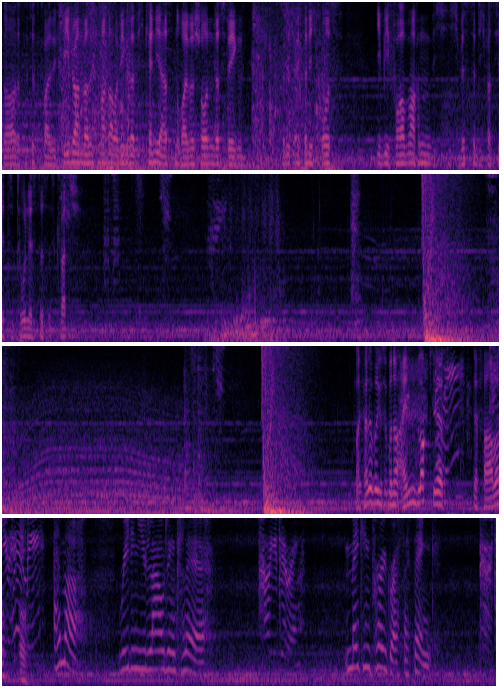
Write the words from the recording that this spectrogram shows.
So, das ist jetzt quasi Speedrun, was ich mache, aber wie gesagt, ich kenne die ersten Räume schon, deswegen will ich euch da nicht groß irgendwie vormachen. Ich, ich wüsste nicht, was hier zu tun ist, das ist Quatsch. Man kann übrigens immer nur einen Block hier der Farbe. Oh. Emma, reading you loud and clear. How are you doing? Making progress, I think. Good.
